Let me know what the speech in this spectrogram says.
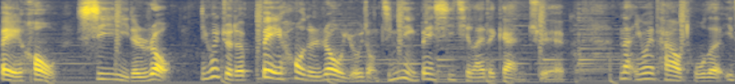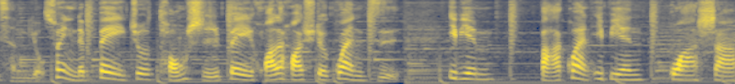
背后吸你的肉。你会觉得背后的肉有一种紧紧被吸起来的感觉，那因为它有涂了一层油，所以你的背就同时被划来划去的罐子一边拔罐一边刮痧。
